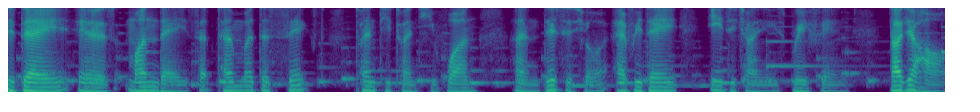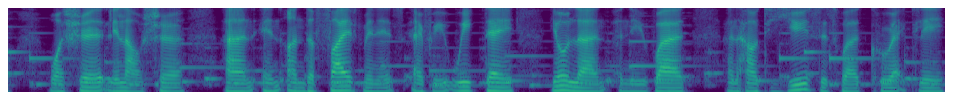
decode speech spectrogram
Today is Monday, September the 6th, 2021, and this is your everyday easy Chinese briefing. 大家好，我是林老师, and in under 5 minutes every weekday, you'll learn a new word and how to use this word correctly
